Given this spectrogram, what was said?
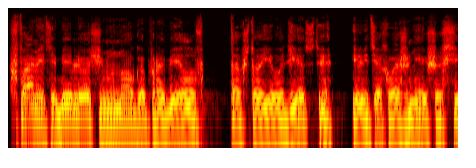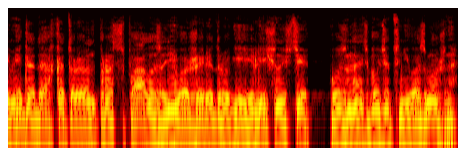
В памяти Билли очень много пробелов, так что о его детстве или тех важнейших семи годах, которые он проспал, а за него жили другие личности, узнать будет невозможно.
